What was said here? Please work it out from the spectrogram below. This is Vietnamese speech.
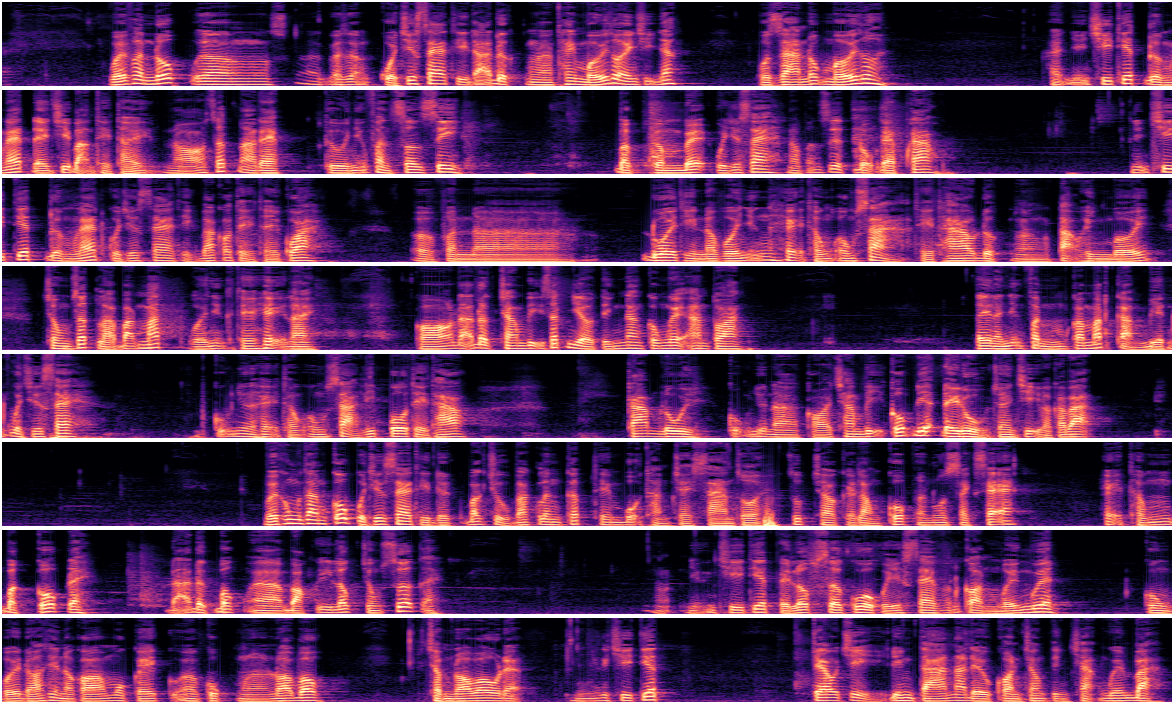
Với phần ờ, lốp uh, của chiếc xe thì đã được ờ, thay mới rồi anh chị nhé. Một dàn lốp mới rồi. Đấy, những chi tiết đường nét để anh chị bạn thể thấy nó rất là đẹp từ những phần sơn si bậc cầm bệ của chiếc xe nó vẫn giữ độ đẹp cao. Những chi tiết đường led của chiếc xe thì bác có thể thấy qua. Ở phần uh, đuôi thì nó với những hệ thống ống xả thể thao được uh, tạo hình mới trông rất là bắt mắt với những thế hệ này. Có đã được trang bị rất nhiều tính năng công nghệ an toàn. Đây là những phần con mắt cảm biến của chiếc xe cũng như hệ thống ống xả lipo thể thao cam lùi cũng như là có trang bị cốp điện đầy đủ cho anh chị và các bạn. Với không gian cốp của chiếc xe thì được bác chủ bác nâng cấp thêm bộ thảm trải sàn rồi, giúp cho cái lòng cốp nó luôn sạch sẽ. Hệ thống bậc cốp đây đã được bọc à, bọc inox chống xước này. Những chi tiết về lốp sơ cua của chiếc xe vẫn còn mới nguyên. Cùng với đó thì nó có một cái à, cục à, loa bâu, chầm loa bâu đấy. Những cái chi tiết keo chỉ, đinh tán là đều còn trong tình trạng nguyên bản.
